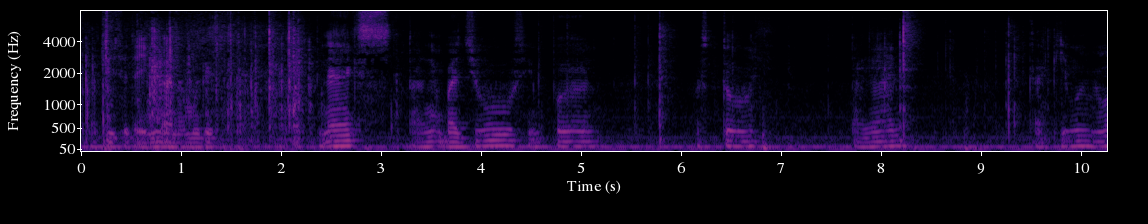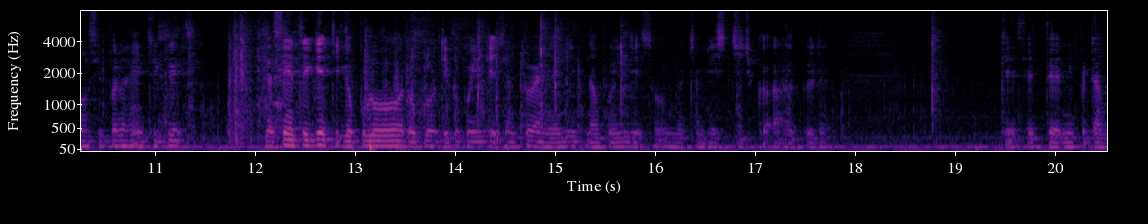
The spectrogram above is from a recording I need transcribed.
Tapi saya tak ingat lah nama dia. Next tangan baju simple. Lepas tu tangan. Kaki pun memang simple lah entry gate biasa entry gate 30 20 30 ringgit macam tu kan. Ni 60 ringgit so macam HG juga lah harga dia. Ok settle ni pedang.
